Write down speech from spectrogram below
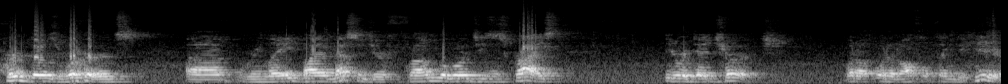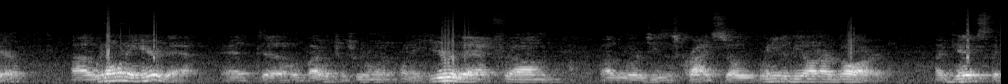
heard those words uh, relayed by a messenger from the Lord Jesus Christ, you're a dead church. What, a, what an awful thing to hear. Uh, we don't want to hear that at uh, Hope Bible Church. We don't want to hear that from uh, the Lord Jesus Christ. So we need to be on our guard against the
